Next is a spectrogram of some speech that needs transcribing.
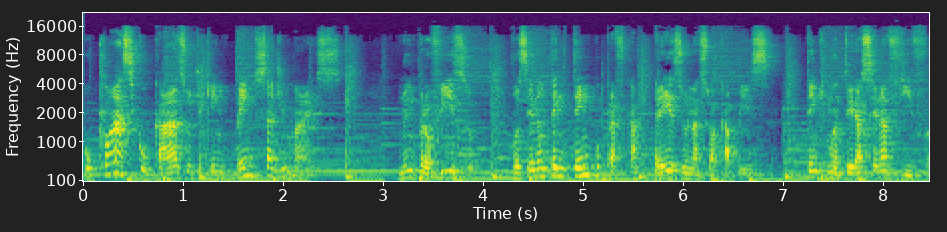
O clássico caso de quem pensa demais. No improviso, você não tem tempo para ficar preso na sua cabeça. Tem que manter a cena viva.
